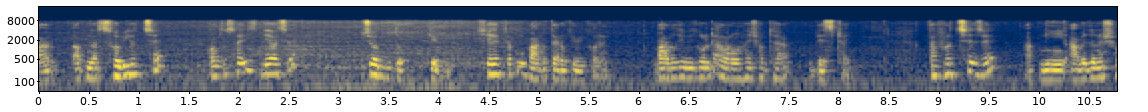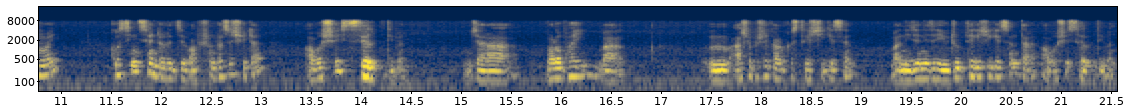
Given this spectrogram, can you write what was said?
আর আপনার ছবি হচ্ছে কত সাইজ দেওয়া আছে? চোদ্দ কেবি। সেক্ষেত্রে আপনি বারো, তেরো কেবি করেন। বারো কেবি করলে আমার মনে হয় সব থেকে বেস্ট হয়। তারপর হচ্ছে যে আপনি আবেদনের সময় কোচিং সেন্টারের যে অপশনটা আছে সেটা অবশ্যই সেলফ দিবেন। যারা বড় ভাই বা আশেপাশে কারোর কাছ থেকে শিখেছেন বা নিজে নিজে ইউটিউব থেকে শিখেছেন, তারা অবশ্যই সেলফ দিবেন।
